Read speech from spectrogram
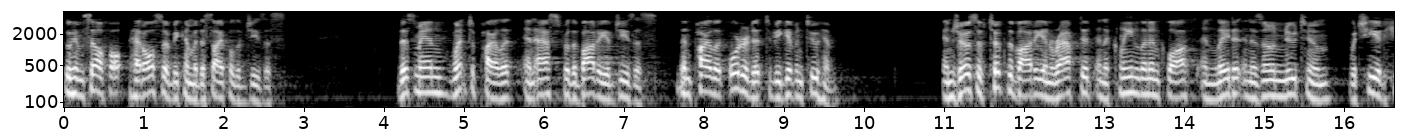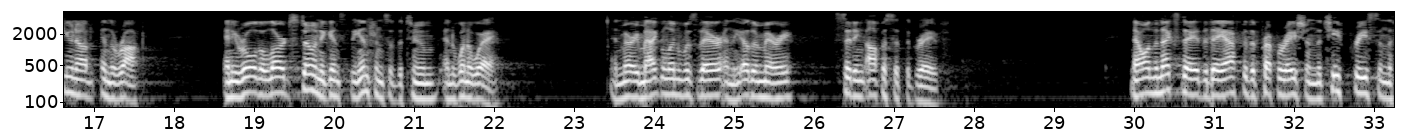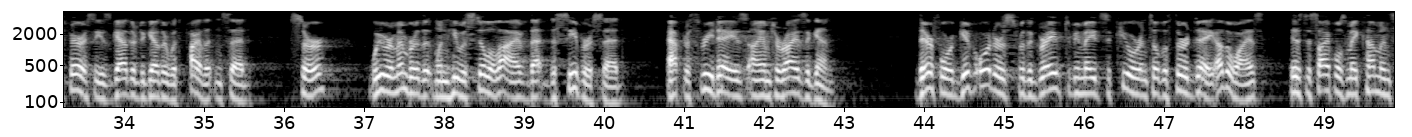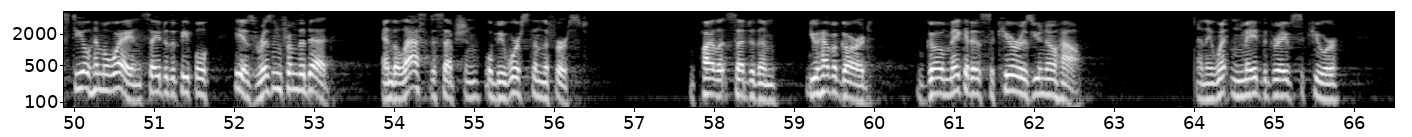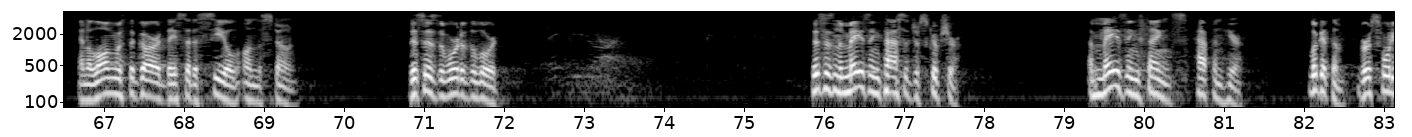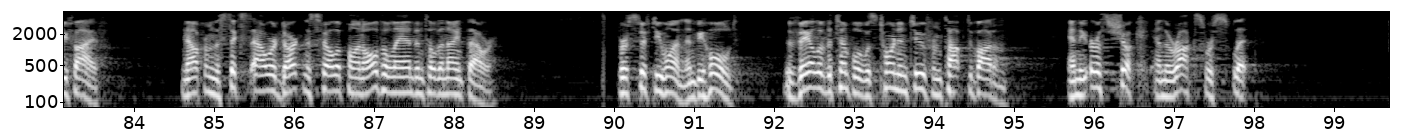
who himself had also become a disciple of Jesus. This man went to Pilate and asked for the body of Jesus. Then Pilate ordered it to be given to him. And Joseph took the body and wrapped it in a clean linen cloth and laid it in his own new tomb, which he had hewn out in the rock. And he rolled a large stone against the entrance of the tomb and went away. And Mary Magdalene was there, and the other Mary, sitting opposite the grave. Now, on the next day, the day after the preparation, the chief priests and the Pharisees gathered together with Pilate and said, Sir, we remember that when he was still alive, that deceiver said, after three days I am to rise again. Therefore, give orders for the grave to be made secure until the third day. Otherwise, his disciples may come and steal him away and say to the people, He has risen from the dead. And the last deception will be worse than the first. And Pilate said to them, You have a guard. Go make it as secure as you know how. And they went and made the grave secure, and along with the guard they set a seal on the stone. This is the word of the Lord. This is an amazing passage of Scripture. Amazing things happen here. Look at them. Verse 45. Now from the sixth hour, darkness fell upon all the land until the ninth hour. Verse 51. And behold, the veil of the temple was torn in two from top to bottom, and the earth shook, and the rocks were split.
